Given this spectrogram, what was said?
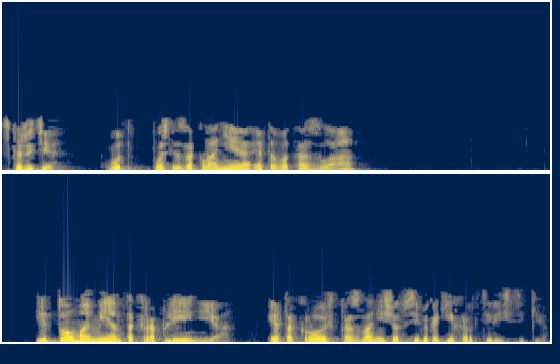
Скажите, вот после заклания этого козла и до момента кропления эта кровь козла несет в себе какие характеристики?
